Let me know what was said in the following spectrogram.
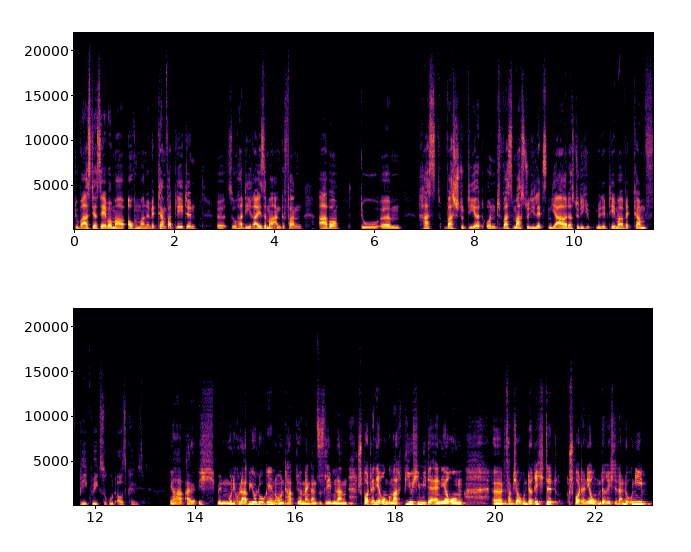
Du warst ja selber mal auch mal eine Wettkampfathletin. Äh, so hat die Reise mal angefangen. Aber du ähm, hast was studiert und was machst du die letzten Jahre, dass du dich mit dem Thema Wettkampf Peak Week so gut auskennst? Ja, äh, ich bin Molekularbiologin und habe mein ganzes Leben lang Sporternährung gemacht, Biochemie der Ernährung. Äh, das habe ich auch unterrichtet, Sporternährung unterrichtet an der Uni.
